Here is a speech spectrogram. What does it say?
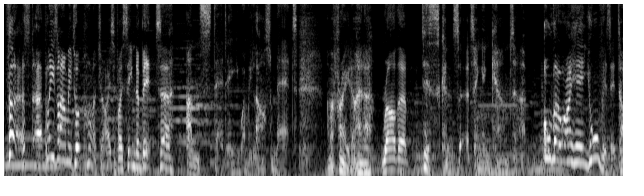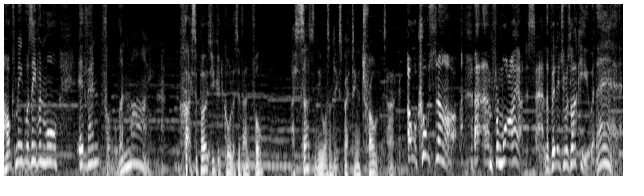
First, uh, please allow me to apologize if I seemed a bit uh, unsteady when we last met. I'm afraid I had a rather disconcerting encounter. Although I hear your visit to Hogsmeade was even more eventful than mine. I suppose you could call it eventful. I certainly wasn't expecting a troll attack. Oh, of course not. Uh, and from what I understand, the village was lucky you were there.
